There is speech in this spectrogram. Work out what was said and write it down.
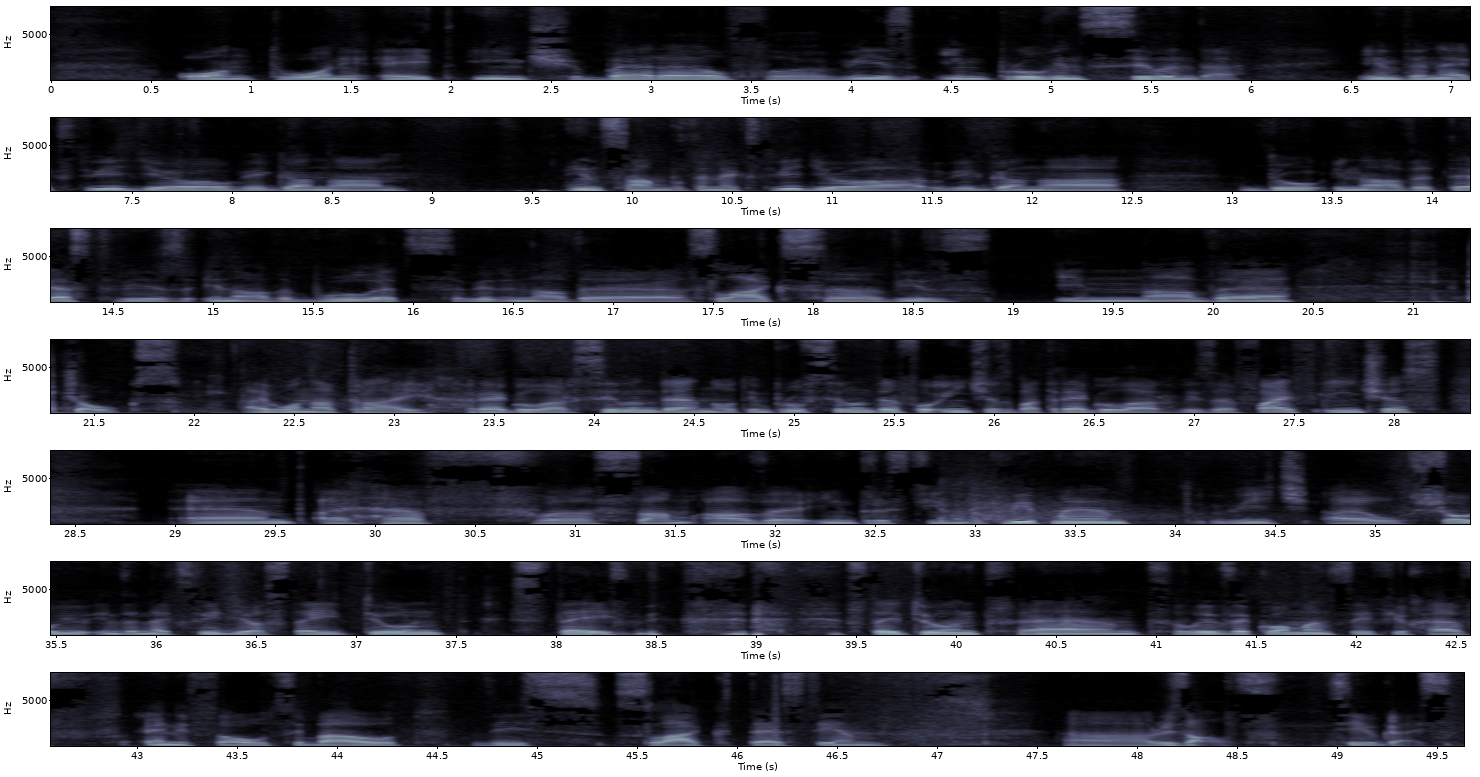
on 28 inch barrel for, with improving cylinder. In the next video we're gonna in some of the next video we're gonna do another test with another bullets with another slugs uh, with another chokes. I wanna try regular cylinder, not improved cylinder 4 inches, but regular with a 5 inches. And I have uh, some other interesting equipment which I'll show you in the next video. Stay tuned, stay stay tuned and leave the comments if you have any thoughts about this slug testing uh, results. See you guys.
